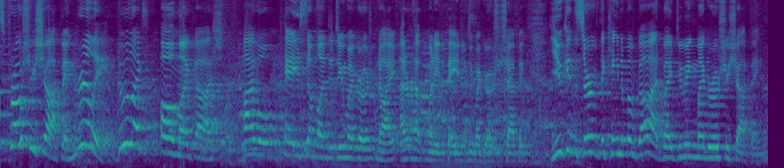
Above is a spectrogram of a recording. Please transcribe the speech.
Likes grocery shopping? Really? Who likes? Oh my gosh! I will pay someone to do my grocery. No, I, I don't have money to pay to do my grocery shopping. You can serve the kingdom of God by doing my grocery shopping.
